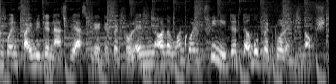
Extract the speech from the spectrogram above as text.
1.5 liter naturally aspirated petrol engine or the 1.3 liter turbo petrol engine option.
